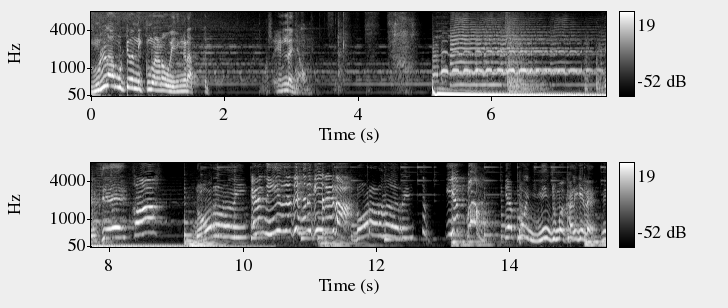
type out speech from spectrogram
മുള്ള മുട്ടി വന്ന് നിൽക്കുമ്പോഴാണോ നിങ്ങളുടെ പറയണില്ല ഞാൻ. നീ? ചുമ്മാ കളിക്കല്ലേ? നീ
